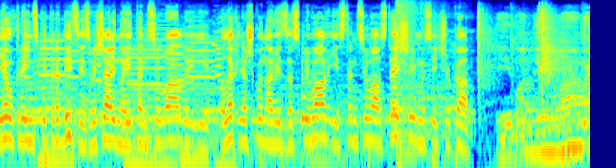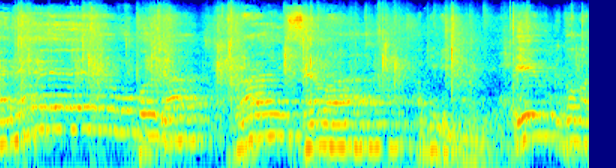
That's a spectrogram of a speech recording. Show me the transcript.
Є українські традиції. Звичайно, і танцювали. І Олег Ляшко навіть заспівав і станцював з тещою Мосійчука. І водила мене у поля, край села. Обніміть мене. І вдома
